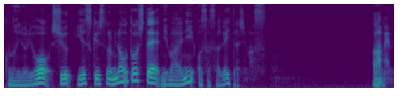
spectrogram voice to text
この祈りを主イエス・キリストの皆を通して見舞いにお捧げいたします。アーメン。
